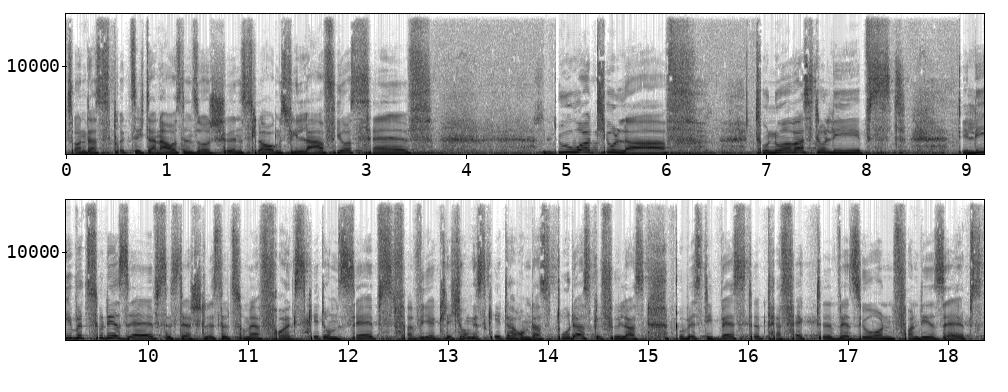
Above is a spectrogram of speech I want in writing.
So, und das drückt sich dann aus in so schönen Slogans wie Love Yourself, Do What You Love, tu nur, was du liebst, die Liebe zu dir selbst ist der Schlüssel zum Erfolg. Es geht um Selbstverwirklichung. Es geht darum, dass du das Gefühl hast, du bist die beste, perfekte Version von dir selbst.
